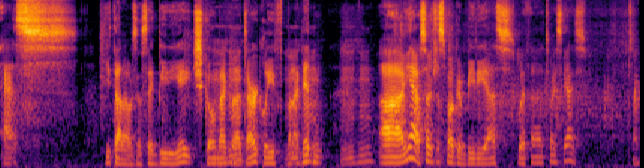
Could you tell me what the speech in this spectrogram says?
BDS. You thought I was gonna say BDH, going back to that dark leaf, but I didn't. Uh, yeah, so I'm just smoking BDS with uh, twice the ice. So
